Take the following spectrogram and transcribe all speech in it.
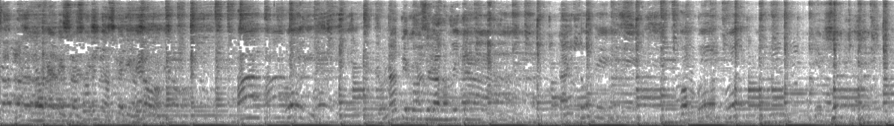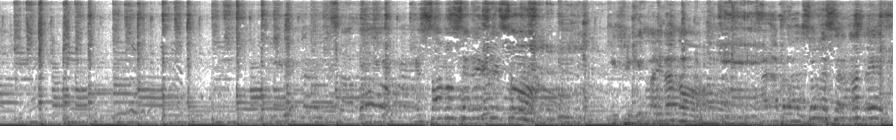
Para la organización Niños Callejeros. Va hoy. Donante conoce la familia Daltones. Bombón, y el centro. Estamos en regreso. Y seguir validando a la producción de Hernández.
